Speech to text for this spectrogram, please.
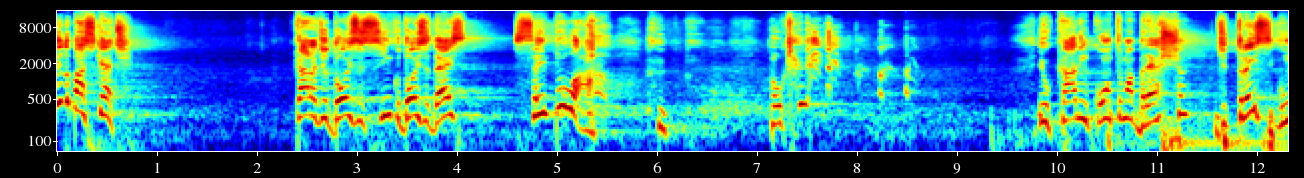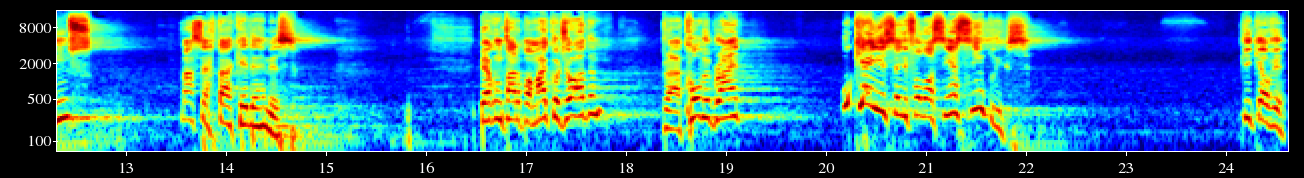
E do basquete? Cara de 2 e 5, 2 e 10, sem pular. o? E o cara encontra uma brecha de 3 segundos para acertar aquele arremesso. Perguntaram para Michael Jordan, para Kobe Bryant, o que é isso? Ele falou assim: é simples. Quem quer ouvir?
